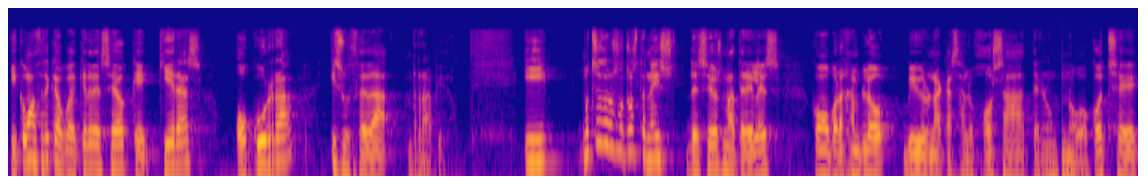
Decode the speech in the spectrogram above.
y cómo hacer que cualquier deseo que quieras ocurra y suceda rápido. Y muchos de vosotros tenéis deseos materiales como por ejemplo vivir una casa lujosa, tener un nuevo coche,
